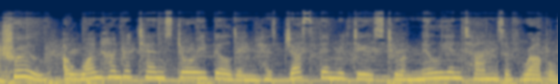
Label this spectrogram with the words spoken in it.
True, a 110 story building has just been reduced to a million tons of rubble.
